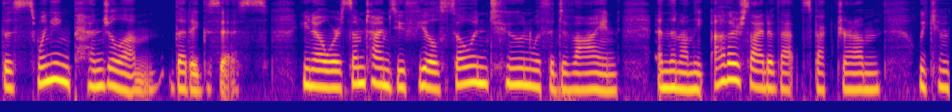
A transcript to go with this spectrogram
the swinging pendulum that exists, you know, where sometimes you feel so in tune with the divine, and then on the other side of that spectrum, we can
